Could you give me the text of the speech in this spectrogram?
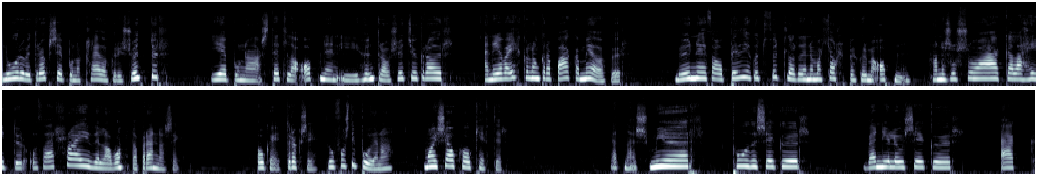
nú eru við draugsið búin að klæða okkur í sundur. Ég er búin að stilla opnin í 170 gráður. En ef að ykkur langar að baka með okkur, munið þá að byggja ykkur fullorðin um að hjálpa ykkur með opnin. Hann er svo svakala heitur og það er hræðilega vond að brenna sig. Ok, draugsi, þú fórst í búðina, má ég sjá hvað þú keiftir. Hérna er smjör, púðusigur, venjulegu sigur, egg,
